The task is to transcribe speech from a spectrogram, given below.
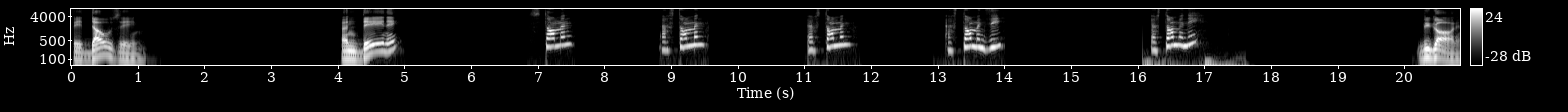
pe daouzen Un dene. Stammen. Er stammen. Er stammen. Ar stammen sie. Ur stammen e? Bugale.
